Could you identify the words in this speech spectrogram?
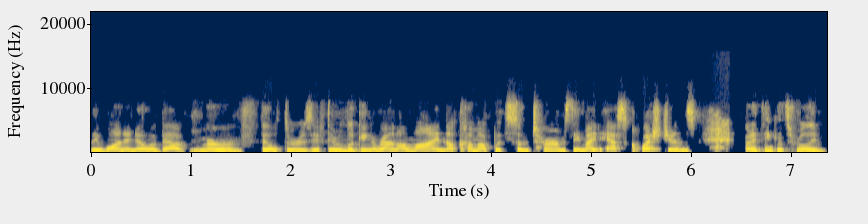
They want to know about MERV filters. If they're looking around online, they'll come up with some terms. They might ask questions. But I think it's really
